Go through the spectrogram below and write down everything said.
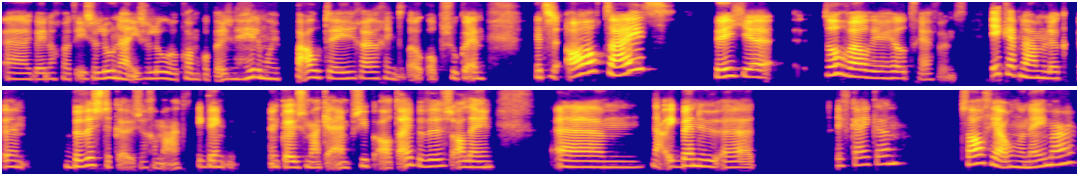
Uh, ik weet nog met Isaluna, Isalou, kwam ik opeens een hele mooie pauw tegen. Ging ik dat ook opzoeken. En het is altijd, weet je, toch wel weer heel treffend. Ik heb namelijk een bewuste keuze gemaakt. Ik denk, een keuze maak je in principe altijd bewust. Alleen, um, nou, ik ben nu, uh, even kijken, 12 jaar ondernemer,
